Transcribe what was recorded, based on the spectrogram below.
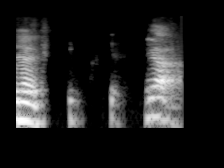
Yeah.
